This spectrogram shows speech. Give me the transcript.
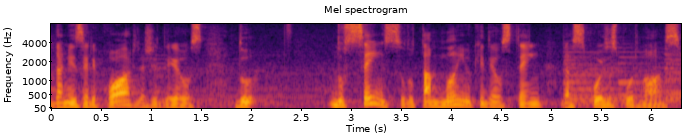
da misericórdia de Deus, do, do senso, do tamanho que Deus tem das coisas por nós.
